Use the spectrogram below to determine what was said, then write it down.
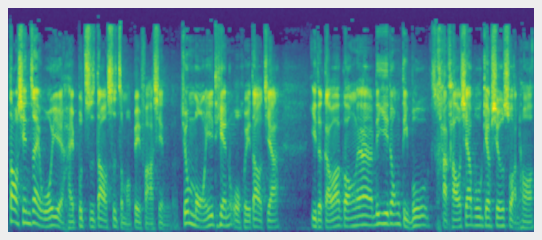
到现在我也还不知道是怎么被发现的。就某一天我回到家，伊就跟我讲啊，你拢底部学校写武侠小说吼，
